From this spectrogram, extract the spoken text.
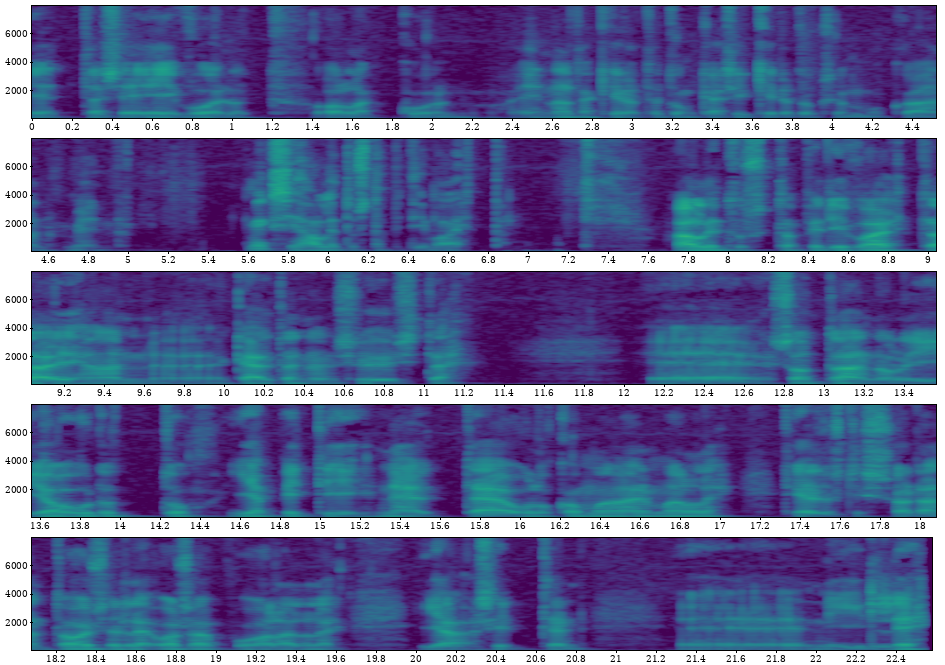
että se ei voinut olla kuin ennalta kirjoitetun käsikirjoituksen mukaan mennyt. Miksi hallitusta piti vaihtaa? Hallitusta piti vaihtaa ihan äh, käytännön syystä. Sotaan oli jouduttu ja piti näyttää ulkomaailmalle, tietysti sodan toiselle osapuolelle ja sitten niille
